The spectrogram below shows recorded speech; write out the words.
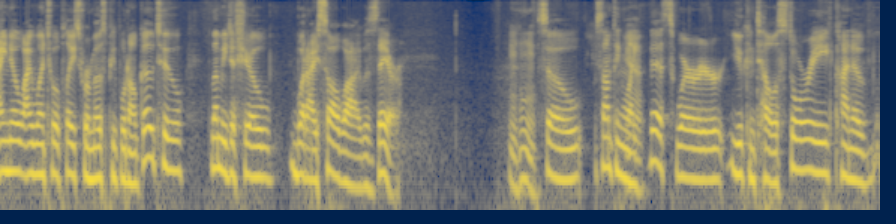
I know I went to a place where most people don't go to. Let me just show what I saw while I was there. So something Yeah. like this, where you can tell a story, kind of,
